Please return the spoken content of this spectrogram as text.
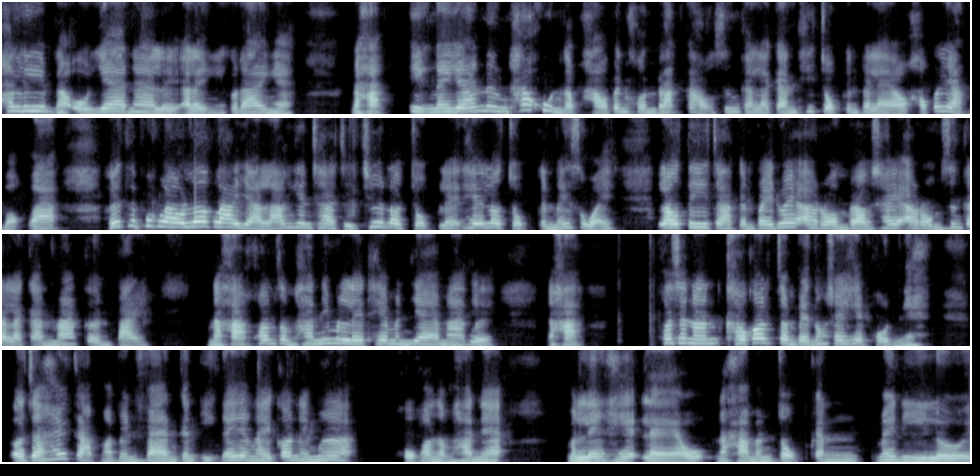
ถ้ารีบนะโอ้แย่แน่เลยอะไรอย่างงี้ก็ได้ไง นะคะ อีกในยยะหนึ่งถ้าคุณกับเขาเป็นคนรักเก่าซึ่งกันและกันที่จบกันไปแล้ว เขาก็อยากบอกว่าเฮ้ยแต่พวกเราเลิกราอย่าร้างเย็นชาจืดชืดเราจบเละเทะเราจบกันไม่สวย เราตีจากกันไปด้วยอารมณ์เราใช้อารมณ์ซึ่งกันและกันมากเกินไปนะคะ ความสัมพันธ์นี่มันเละเทะมันแย่มากเลยนะคะ เพราะฉะนั้นเขาก็จำเป็นต้องใช้เหตุผลไงเออจะให้กลับมาเป็นแฟนกันอีกได้ยังไงก็ในเมื่อโอ้โฮความสัมพันธ์เนี่ยมันเละเทะแล้วนะคะ มันจบกันไม่ดีเลย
